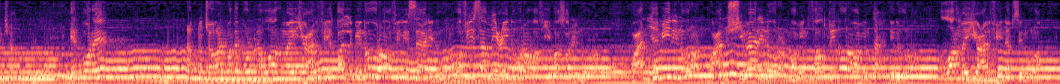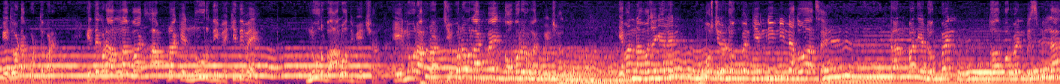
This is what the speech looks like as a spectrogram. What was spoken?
ইনশাআল্লাহ। এরপরে আপনি চলার পথে পড়বেন, আল্লাহুম্মা ইজআল ফি কলবি নূরা, ফি লিসানি নূরা, ওয়া ফি নূরা, ওয়া বাসারি নূরা, ওয়া আন ইয়ামিনি নূরা, ওয়া আন শিমালি নূরা, ওয়া মিন ফাওকি নূরা, ওয়া মিন তাহতি নূরা, আল্লাহুম্মা ইজআল ফি নাফসি নূরা এই দোয়াটা পড়তে পারেন। এতে করে আল্লাহ পাক আপনাকে নূর দিবে কি দিবে নূর বা আলো দিবে ইনশাআল্লাহ এই নূর আপনার জীবনেও লাগবে কবরেও লাগবে ইনশাআল্লাহ এবার নামাজে গেলেন মসজিদে ঢুকবেন কি এমনি এমনি না দোয়া আছে কান পাতিয়ে ঢুকবেন দোয়া পড়বেন বিসমিল্লাহ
